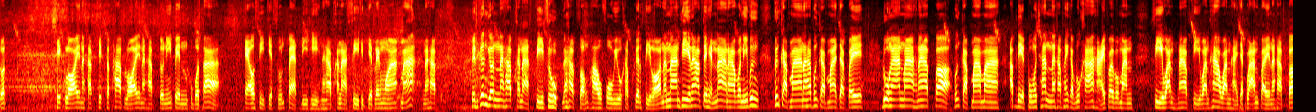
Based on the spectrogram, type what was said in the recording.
รถเช็คร้อยนะครับ เช็คสภาพร้อยนะครับ ตัวนี้เป็นคูโบต้า L4708 DT นะครับ ขนาด 47 แรงม้าม้านะครับ เป็นเครื่องยนต์นะครับขนาด 4 สูบนะครับ2เพา4วิวขับเคลื่อน 4 ล้อนานๆทีนะครับจะเห็นหน้านะครับ วันนี้เพิ่งเพิ่งกลับมานะครับเพิ่งกลับมาจากไปดูงานมานะครับ ก็เพิ่งกลับมามาอัปเดตโปรโมชั่นนะครับให้กับลูกค้าหายไปประมาณ 4 วันนะครับ4วัน 5 วันหายจากร้านไปนะครับ ก็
